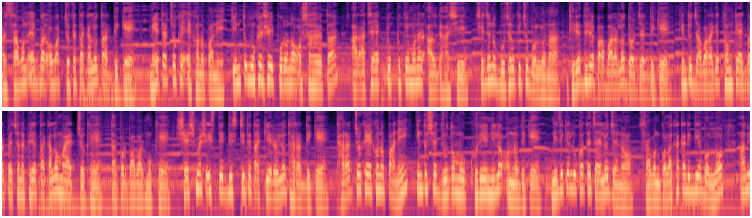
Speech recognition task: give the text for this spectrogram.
আর শ্রাবণ একবার অবাক চোখে তাকালো তার দিকে। মেয়েটার চোখে এখনও পানি, কিন্তু মুখে সেই পুরনো অসহায়তা, আর আছে এক টুকটুকে মনের আলগা হাসি। সে যেন বুঝেও কিছু বলল না। ধীরে ধীরে পা বাড়ালো দরজার দিকে, কিন্তু যাবার আগে থমকে একবার পেছনে ফিরে তাকালো মায়ের চোখে, তারপর বাবার মুখে। শেষমেশ স্থির দৃষ্টিতে তাকিয়ে রইল ধারার দিকে। ধারার চোখে এখনও পানি, কিন্তু সে দ্রুত মুখ ঘুরিয়ে নিল অন্যদিকে। নিজেকে লুকাতে চাইলো যেন। শ্রাবণ গলা খাকারি দিয়ে বলল, আমি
